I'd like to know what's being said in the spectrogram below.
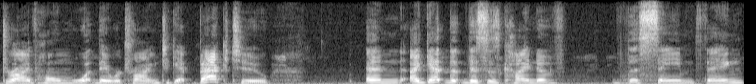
drive home what they were trying to get back to. And I get that this is kind of the same thing,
